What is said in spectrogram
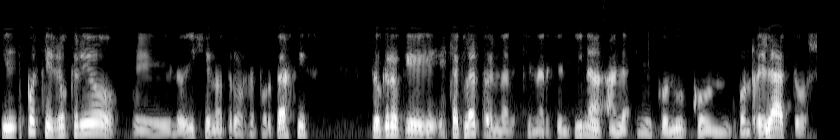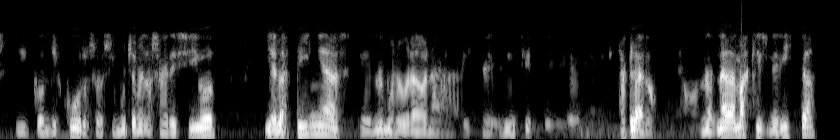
Y después que yo creo, eh, lo dije en otros reportajes, yo creo que está claro en la- que en Argentina, la- eh, con, con- con relatos y con discursos y mucho menos agresivos, y a las piñas eh, no hemos logrado nada. ¿viste? Eh, está claro, no- nada más kirchnerista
